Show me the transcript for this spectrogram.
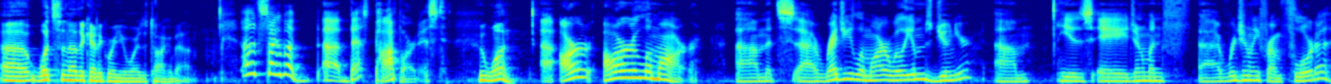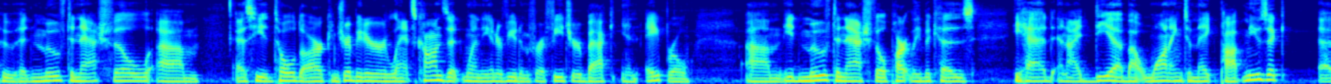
uh, what's another category you wanted to talk about uh, let's talk about uh, best pop artist who won uh, R. R. Lamar. Um, that's uh, Reggie Lamar Williams Jr. Um, he is a gentleman f- uh, originally from Florida who had moved to Nashville, um, as he had told our contributor Lance Conzett when he interviewed him for a feature back in April. Um, he'd moved to Nashville partly because he had an idea about wanting to make pop music, uh,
